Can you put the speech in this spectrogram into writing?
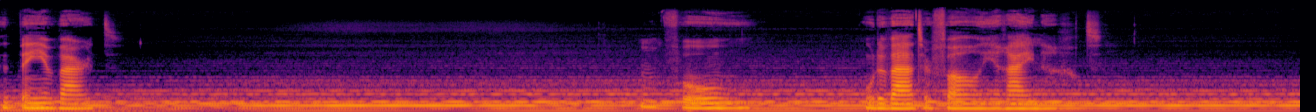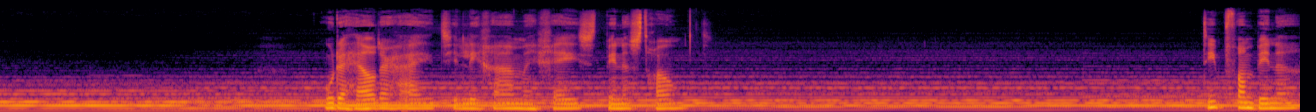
Het ben je waard. Voel hoe de waterval je reinigt. Hoe de helderheid je lichaam en geest binnenstroomt. Diep van binnen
